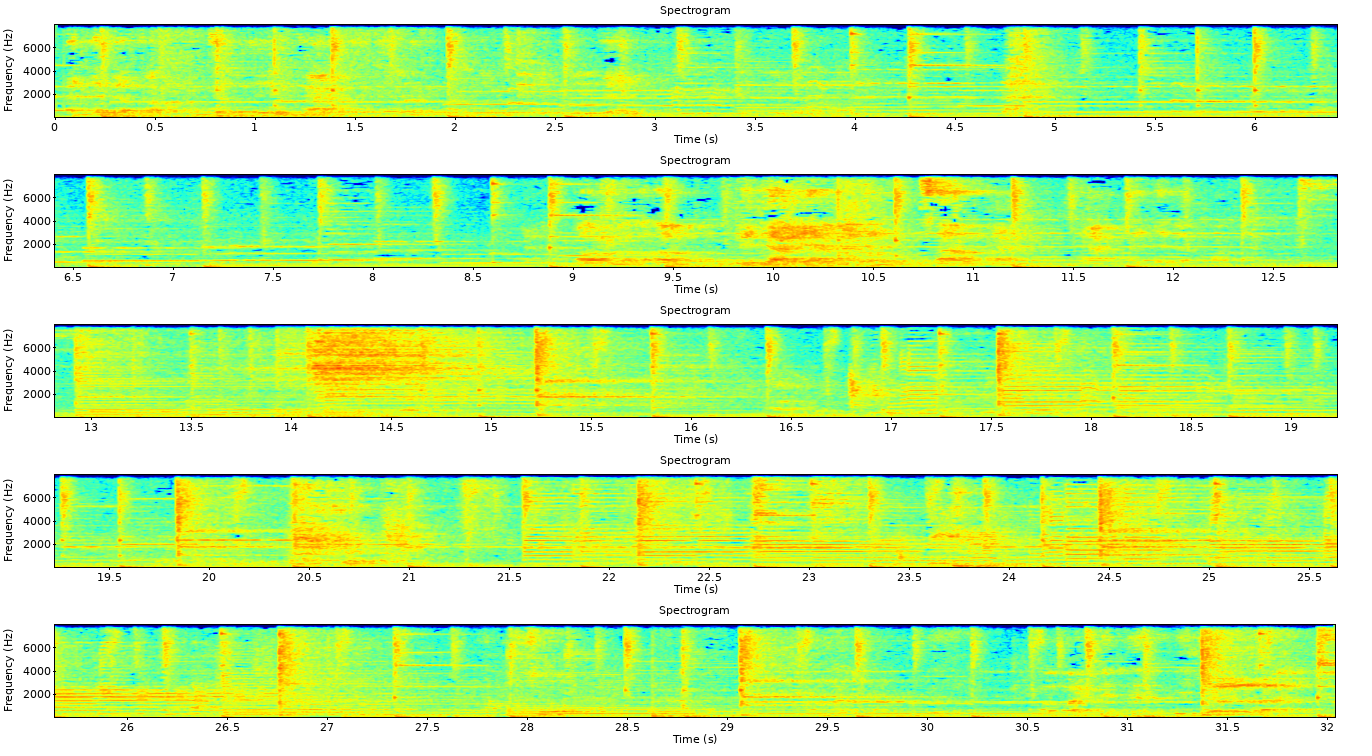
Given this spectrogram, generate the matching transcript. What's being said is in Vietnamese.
anh đây là tập rất ý cao để nó rất là như vậy con ông đi dạy á sao cả. yeah.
